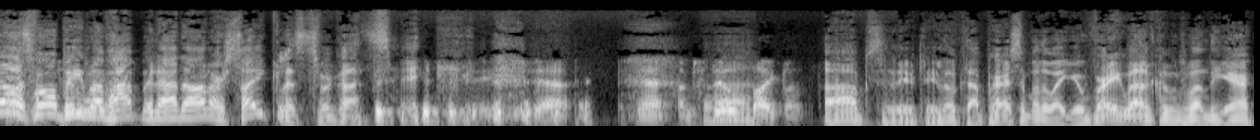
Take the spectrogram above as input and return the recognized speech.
last four people I've had with that on are cyclists, for God's sake. yeah, yeah, I'm still Ah. cycling. Absolutely. Look, that person, by the way, you're very welcome to on the air.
